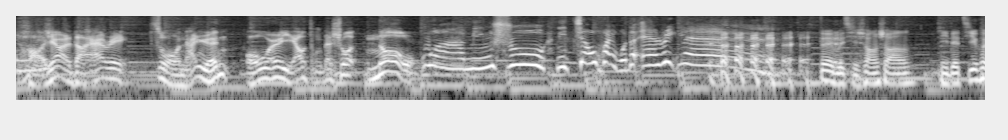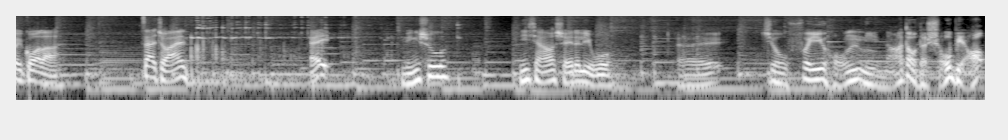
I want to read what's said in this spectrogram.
好样的，Eric，做男人偶尔也要懂得说 no。哇，明叔，你教坏我的 Eric 嘞！对不起，双双，你的机会过了，再转。哎，明叔，你想要谁的礼物？呃，就飞鸿你拿到的手表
